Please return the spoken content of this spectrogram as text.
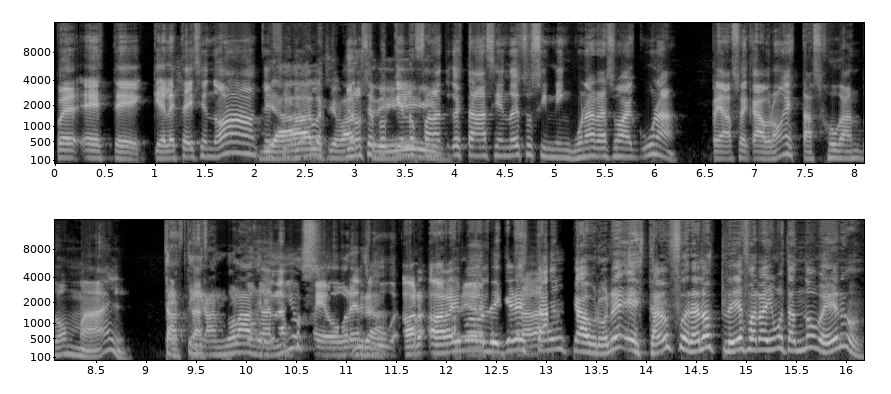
Pues este, que él está diciendo, ah, que si Ya, yo, no, que yo no sé por qué los fanáticos están haciendo eso sin ninguna razón alguna. Pedazo de cabrón, estás jugando mal. Estás tirando ladrillos. peores Mira, ahora, ahora mismo los Lakers están cabrones, están fuera de los playoffs, ahora mismo están novenos.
